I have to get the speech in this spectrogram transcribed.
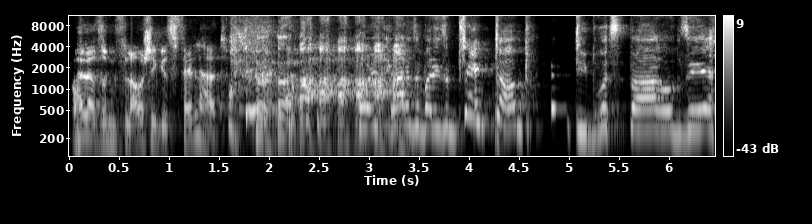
Weil er so ein flauschiges Fell hat. Wo ich gerade so bei diesem Tanktop die Brustbehaarung sehe.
